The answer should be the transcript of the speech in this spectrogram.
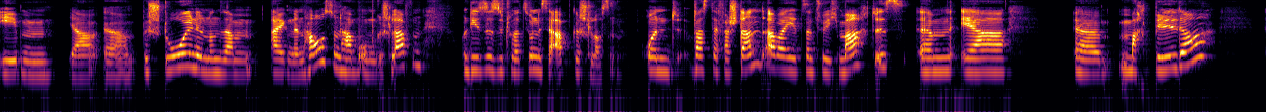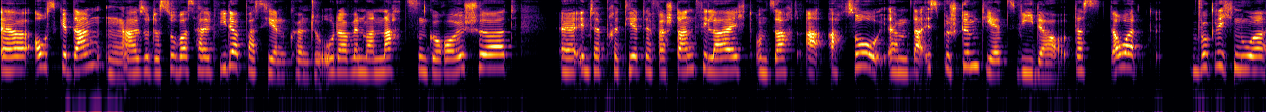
eben ja, äh, bestohlen in unserem eigenen Haus und haben oben geschlafen. Und diese Situation ist ja abgeschlossen. Und was der Verstand aber jetzt natürlich macht, ist, ähm, er äh, macht Bilder äh, aus Gedanken, also dass sowas halt wieder passieren könnte. Oder wenn man nachts ein Geräusch hört, äh, interpretiert der Verstand vielleicht und sagt, ah, ach so, ähm, da ist bestimmt jetzt wieder. Das dauert wirklich nur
